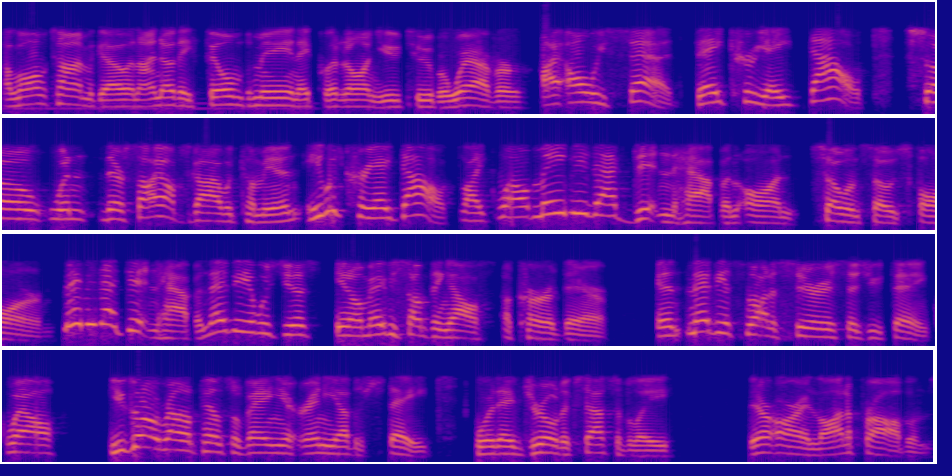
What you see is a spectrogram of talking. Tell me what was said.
a long time ago, and I know they filmed me and they put it on YouTube or wherever. I always said they create doubt. So when their psyops guy would come in, he would create doubt. Like, well, maybe that didn't happen on so and so's farm. Maybe that didn't happen. Maybe it was just, you know, maybe something else occurred there. And maybe it's not as serious as you think. Well, you go around Pennsylvania or any other state where they've drilled excessively, there are a lot of problems.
